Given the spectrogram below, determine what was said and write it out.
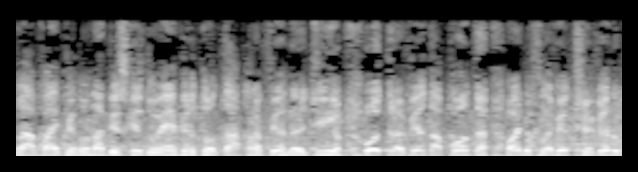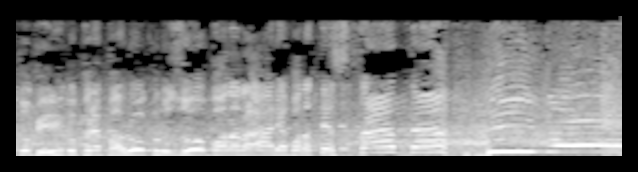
Lá vai pelo lado esquerdo Everton, dá para Fernandinho, outra vez na ponta. Olha o Flamengo chegando com perigo, preparou, cruzou, bola na área, bola testada. Bingo!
